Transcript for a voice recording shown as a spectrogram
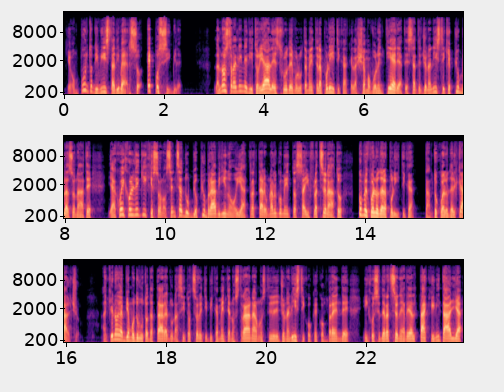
che un punto di vista diverso è possibile. La nostra linea editoriale esclude volutamente la politica, che lasciamo volentieri a testate giornalistiche più blasonate e a quei colleghi che sono senza dubbio più bravi di noi a trattare un argomento assai inflazionato come quello della politica, tanto quello del calcio. Anche noi abbiamo dovuto adattare ad una situazione tipicamente nostrana uno stile giornalistico che comprende in considerazione realtà che in Italia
